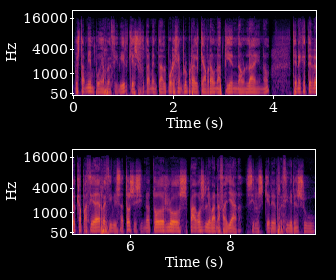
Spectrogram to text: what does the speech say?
pues también puedes recibir, que es fundamental, por ejemplo, para el que abra una tienda online, ¿no? Tiene que tener capacidad de recibir satoshi, si no todos los pagos le van a fallar si los quiere recibir en su,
